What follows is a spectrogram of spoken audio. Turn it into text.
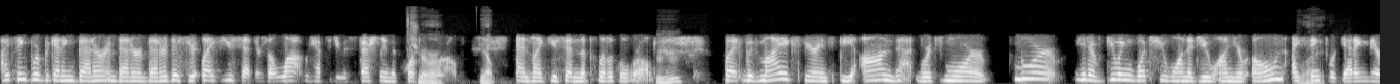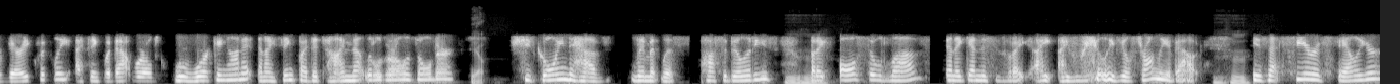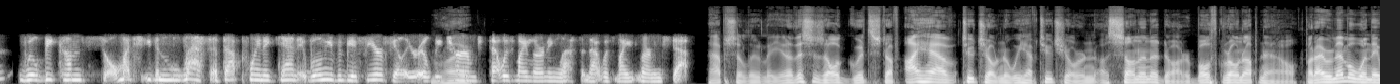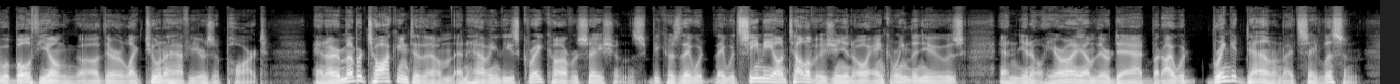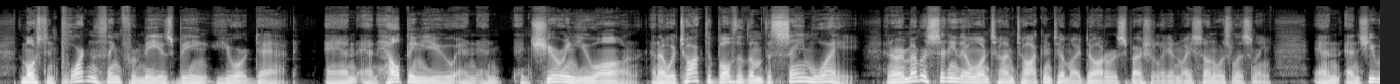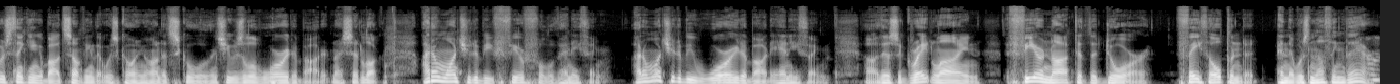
I think we're getting better and better and better. This, like you said, there's a lot we have to do, especially in the corporate Sure. world, Yep. and like you said, in the political world. Mhm. But with my experience beyond that, where it's more more, you know, doing what you want to do on your own. I Right. think we're getting there very quickly. I think with that world, we're working on it. And I think by the time that little girl is older, Yep. she's going to have limitless possibilities. Mhm. But I also love, and again, this is what I, I, I really feel strongly about, Mhm. is that fear of failure will become so much even less at that point. Again, it won't even be a fear of failure. It'll be Right. termed, that was my learning lesson. That was my learning step. Absolutely. You know, this is all good stuff. I have two children. We have two children, a son and a daughter, both grown up now. But I remember when they were both young, uh, they're like two and a half years apart. And I remember talking to them and having these great conversations because they would they would see me on television, you know, anchoring the news, and you know, here I am, their dad. But I would bring it down and I'd say, listen, the most important thing for me is being your dad and and helping you and and and cheering you on. And I would talk to both of them the same way. And I remember sitting there one time talking to my daughter especially, and my son was listening, and and she was thinking about something that was going on at school, and she was a little worried about it. And I said, "Look, I don't want you to be fearful of anything. I don't want you to be worried about anything. Uh, there's a great line: Fear knocked at the door, faith opened it, and there was nothing there."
